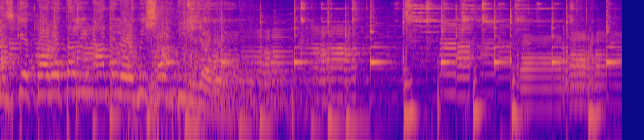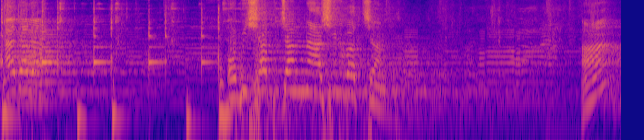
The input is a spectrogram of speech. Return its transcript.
আজকে করতালি না দিলে অভিশাপ দিয়ে যাব। হ্যাঁ অভিশাপ চান না, আশীর্বাদ চান? হ্যাঁ?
